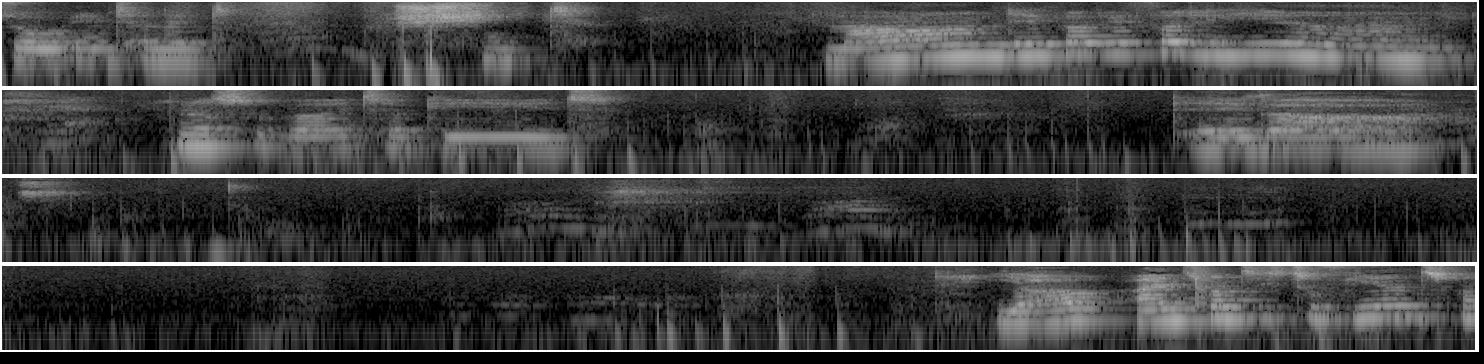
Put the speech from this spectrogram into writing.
So, Internet. Sheet. Mann, Digga, wir verlieren. Wenn es so weitergeht. Digga. Ja, 21 zu 24,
